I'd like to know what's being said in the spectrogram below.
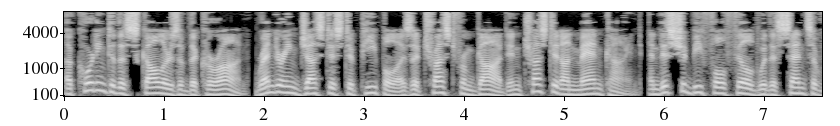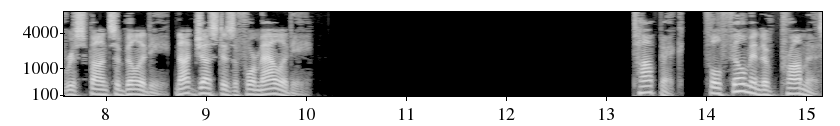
According to the scholars of the Quran, rendering justice to people is a trust from God entrusted on mankind, and this should be fulfilled with a sense of responsibility, not just as a formality. Fulfillment of promise.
